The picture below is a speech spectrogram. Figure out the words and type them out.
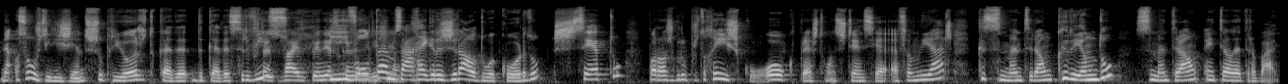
Não, são os dirigentes superiores de cada, de cada serviço. Portanto, vai depender de e voltamos dirigente. à regra geral do acordo, exceto para os grupos de risco ou que prestam assistência a familiares, que se manterão, querendo, se manterão em teletrabalho.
